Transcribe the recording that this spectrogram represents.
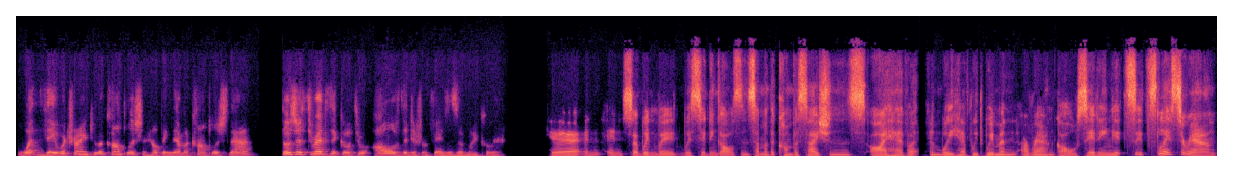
what they were trying to accomplish and helping them accomplish that. Those are threads that go through all of the different phases of my career. Yeah, and and so when we're we're setting goals and some of the conversations I have uh, and we have with women around goal setting, it's it's less around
